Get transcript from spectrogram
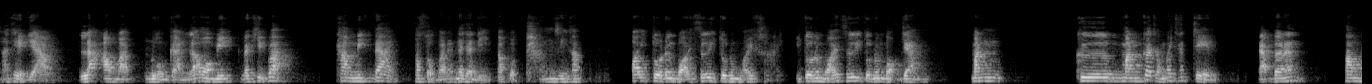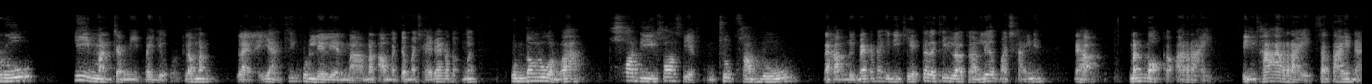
สาเทรดยาว แล้วเอามารวมกันแล้วเอามามิกแล้วคิดว่าทำมิกได้ผสมกันน่าจะดีปรากฏพังสิครับเพราะอีกตัวหนึ่งบอกให้ซื้ออีกตัวหนึ่งบอกให้ขาย อีกตัวหนึ่งบอกให้ซื้ออีกตัวหนึ่งบอกยัง มันคือมันก็จะไม่ชัดเจนนะดังนั้นความรู้ที่มันจะมีประโยชน์ แล้วมันหลาย ๆ อย่างที่คุณเรียนๆมา มันเอามันจะมาใช้ได้ก็ต่อเมื่อคุณต้องรู้ก่อนว่าข้อดีข้อเสียของชุดความรู้นะครับ หรือแม้กระทั่งอินดิเคเตอร์ที่เราจะเลือกมาใช้เนี่ยนะครับ มันเหมาะกับอะไร สินค้าอะไรสไตล์ไหน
